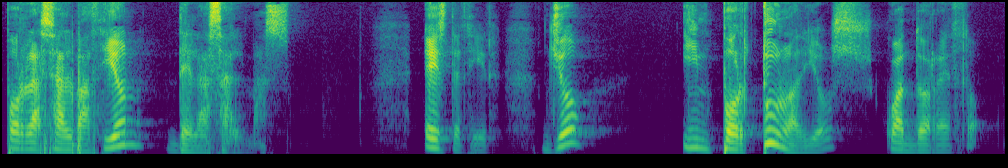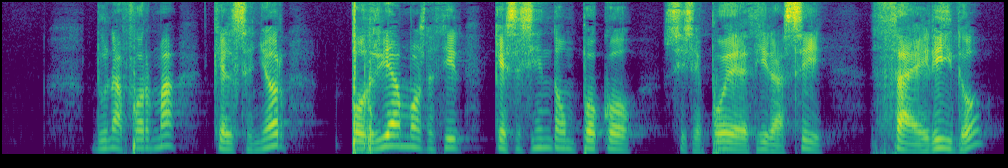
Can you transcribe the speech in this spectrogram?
por la salvación de las almas. Es decir, yo importuno a Dios cuando rezo, de una forma que el Señor podríamos decir que se sienta un poco, si se puede decir así, zaherido,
